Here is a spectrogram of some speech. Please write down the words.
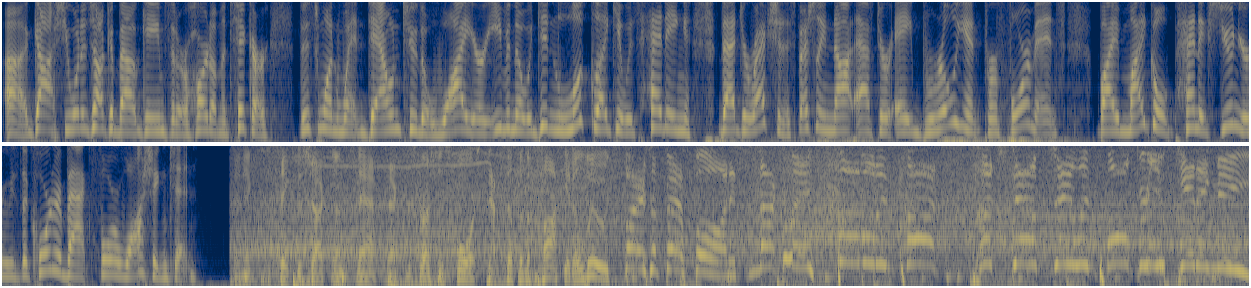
Uh, gosh, you want to talk about games that are hard on the ticker? This one went down to the wire, even though it didn't look like it was heading that direction, especially not after a brilliant performance by Michael Penix Jr., who's the quarterback for Washington. Penix takes a shotgun snap. Texas rushes forward, steps up in the pocket, eludes, fires a fastball, and it's knocked away, bobbled and caught. Touchdown, Ja'Lynn Polk. Are you kidding me?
